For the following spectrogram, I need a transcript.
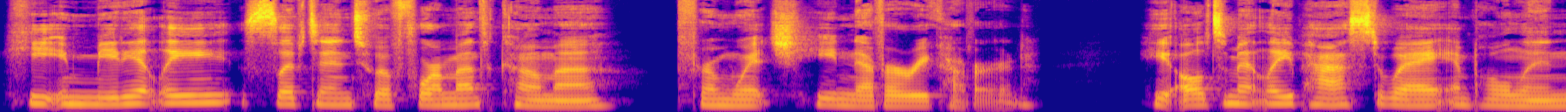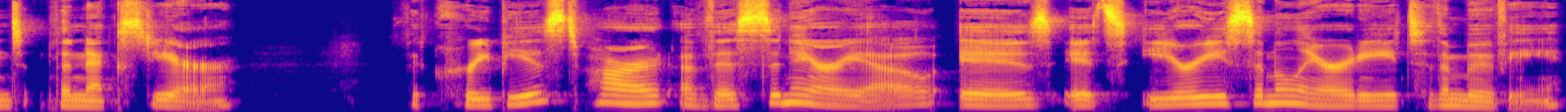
He immediately slipped into a four month coma from which he never recovered. He ultimately passed away in Poland the next year. The creepiest part of this scenario is its eerie similarity to the movie.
